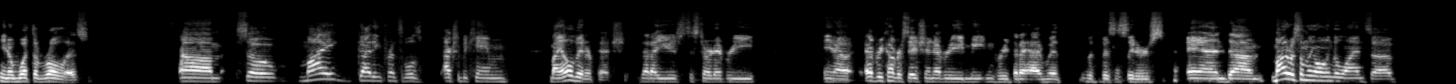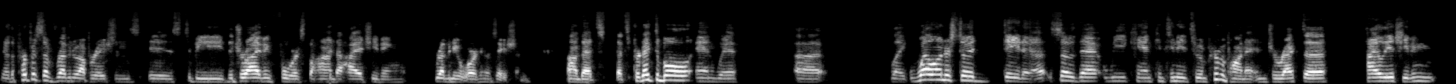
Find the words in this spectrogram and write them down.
you know what the role is. Um, so my guiding principles actually became my elevator pitch that I use to start every you know every conversation every meet and greet that i had with with business leaders and um, mine was something along the lines of you know the purpose of revenue operations is to be the driving force behind a high achieving revenue organization um, that's that's predictable and with uh, like well understood data so that we can continue to improve upon it and direct a highly achieving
